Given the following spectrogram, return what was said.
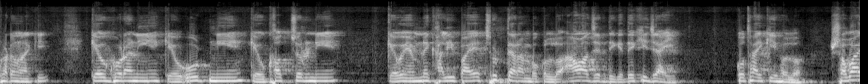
ঘটনা কি? কেউ ঘোড়া নিয়ে, কেউ উট নিয়ে, কেউ খচ্চর নিয়ে, কেউ এমনি খালি পায়ে ছুটতে আরম্ভ করল, আওয়াজের দিকে। দেখি যাই কোথায় কি হলো? সবাই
